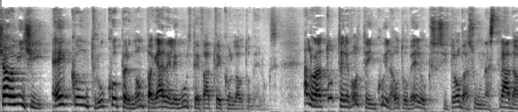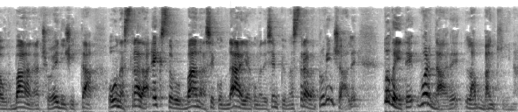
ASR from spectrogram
Ciao amici, ecco un trucco per non pagare le multe fatte con l'autovelox. Allora, tutte le volte in cui l'autovelox si trova su una strada urbana, cioè di città, o una strada extraurbana secondaria, come ad esempio una strada provinciale, dovete guardare la banchina.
